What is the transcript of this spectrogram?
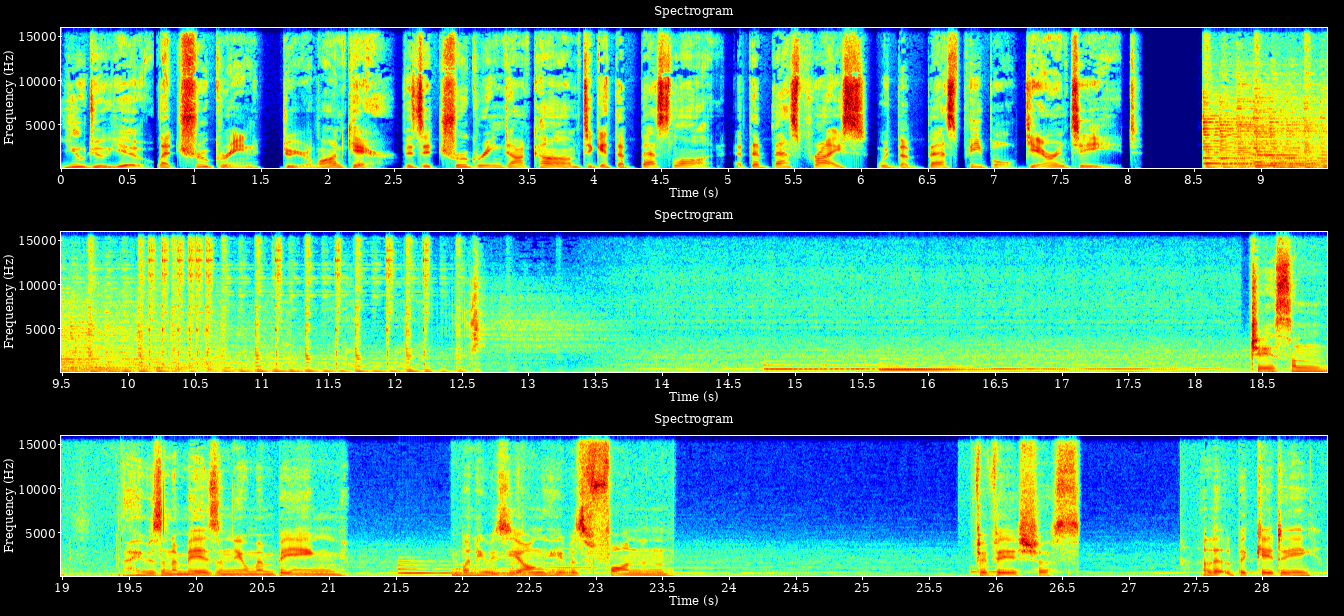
You do you. Let TruGreen do your lawn care. Visit trugreen.com to get the best lawn at the best price with the best people guaranteed. Jason, he was an amazing human being. When he was young, he was fun, vivacious, a little bit giddy.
